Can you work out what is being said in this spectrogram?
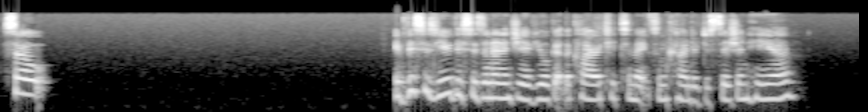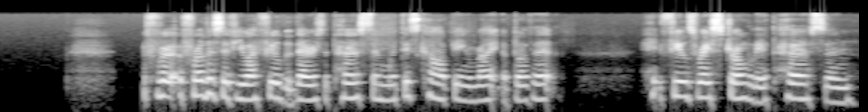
So, if this is you, this is an energy of you'll get the clarity to make some kind of decision here. For, for others of you, I feel that there is a person with this card being right above it. It feels very strongly a person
